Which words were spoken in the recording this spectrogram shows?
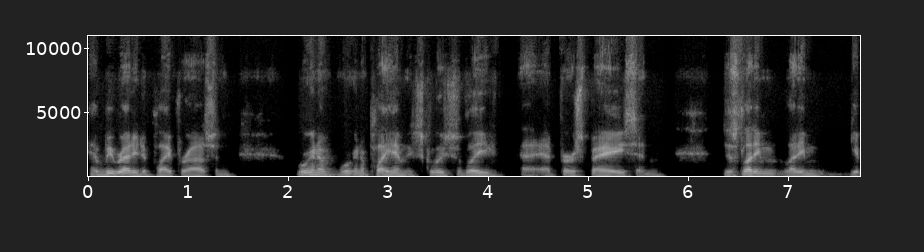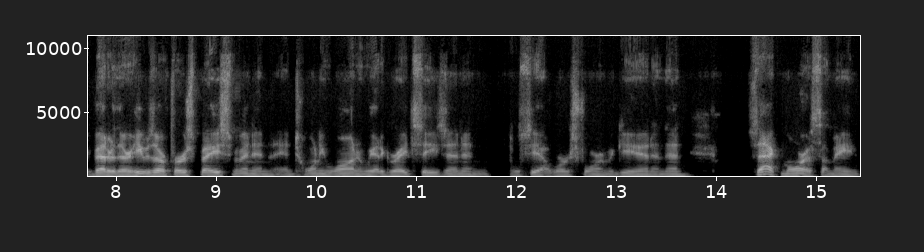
he'll be ready to play for us. And we're gonna we're gonna play him exclusively at first base and just let him let him get better there. He was our first baseman in, in 21, and we had a great season, and we'll see how it works for him again. And then Zach Morris, I mean,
